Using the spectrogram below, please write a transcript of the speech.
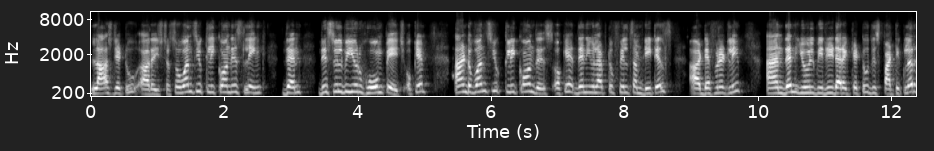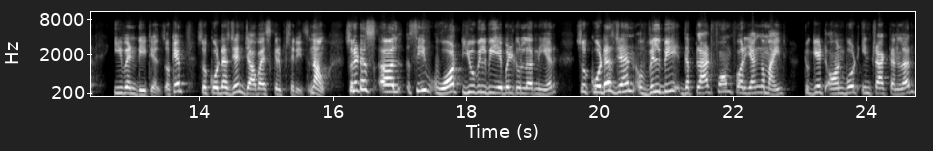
last day to uh, register. So once you click on this link then this will be your home page okay and once you click on this okay then you'll have to fill some details uh, definitely. And then you will be redirected to this particular event details okay? So coders gen javascript series. Now so let us uh, see what you will be able to learn here. So coders gen will be the platform for young mind to get on board interact and learn.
